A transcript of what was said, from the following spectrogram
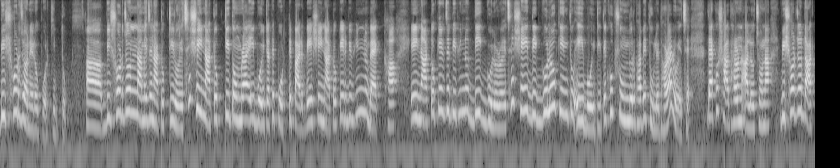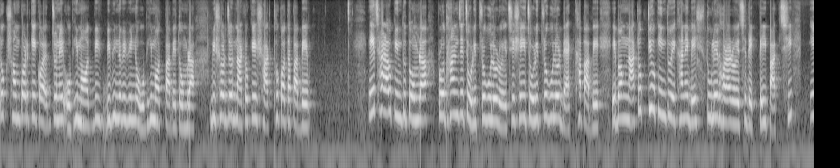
বিসর্জনের ওপর কিন্তু। বিসর্জন নামে যে নাটকটি রয়েছে, সেই নাটকটি তোমরা এই বইটাতে পড়তে পারবে। সেই নাটকের বিভিন্ন ব্যাখ্যা, এই নাটকের যে বিভিন্ন দিকগুলো রয়েছে, সেই দিকগুলোও কিন্তু এই বইটিতে খুব সুন্দরভাবে তুলে ধরা রয়েছে। দেখো, সাধারণ আলোচনা, বিসর্জন নাটক সম্পর্কে কয়েকজনের অভিমত বিভিন্ন বিভিন্ন অভিমত পাবে তোমরা। বিসর্জন নাটকের সার্থকতা পাবে। এছাড়াও কিন্তু তোমরা প্রধান যে চরিত্রগুলো রয়েছে, সেই চরিত্রগুলোর ব্যাখ্যা পাবে এবং নাটকটিও কিন্তু এখানে বেশ তুলে ধরা রয়েছে দেখতেই পাচ্ছি।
